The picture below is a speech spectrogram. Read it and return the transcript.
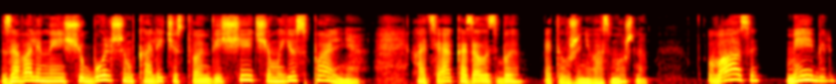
заваленный еще большим количеством вещей, чем ее спальня, хотя, казалось бы, это уже невозможно. Вазы, мебель,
